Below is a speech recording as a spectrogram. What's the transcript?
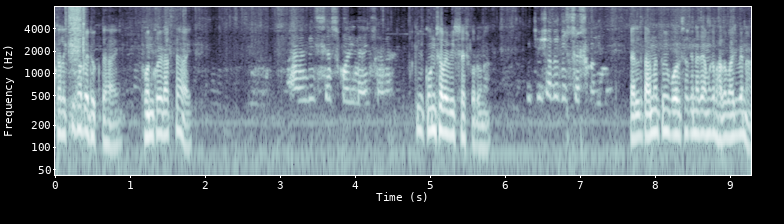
তাহলে কীভাবে ঢুকতে হয়? ফোন করে রাখতে হয়? আমি বিশ্বাস করি না কি কোন সবে বিশ্বাস করো না? কিছু সবে বিশ্বাস করি না। তাহলে তার মানে তুমি বলছো কিনা যে আমাকে ভালোবাসবে না?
